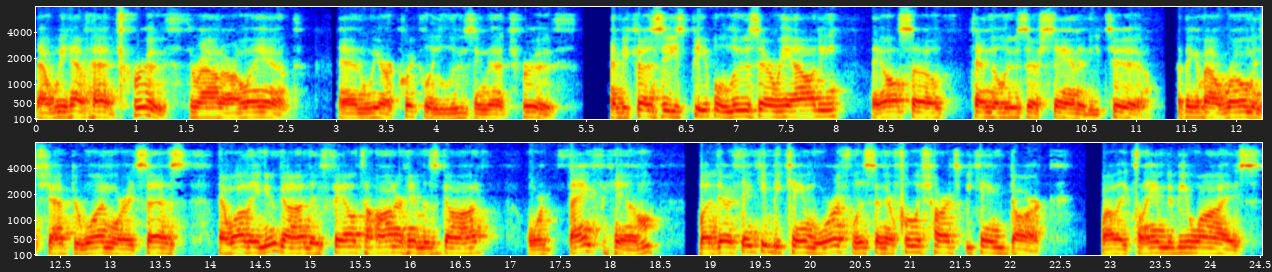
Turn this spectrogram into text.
that we have had truth throughout our land, and we are quickly losing that truth. And because these people lose their reality, they also tend to lose their sanity too. I think about Romans chapter 1, where it says that while they knew God, they failed to honor him as God or thank him, but their thinking became worthless and their foolish hearts became dark. While they claimed to be wise,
